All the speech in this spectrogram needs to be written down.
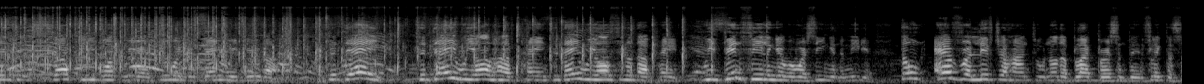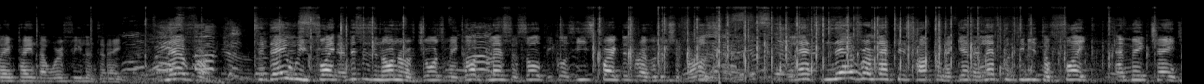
is exactly what we are doing the day we do that. Today, Today we all have pain. Today we all feel that pain. We've been feeling it when we're seeing it in the media. Don't ever lift your hand to another black person to inflict the same pain that we're feeling today. Never. Today we fight, and this is in honor of George. May God bless us all because he sparked this revolution for us. Let's never let this happen again, and let's continue to fight and make change.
